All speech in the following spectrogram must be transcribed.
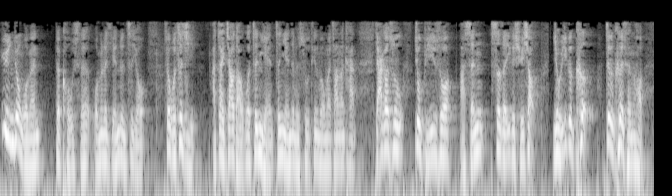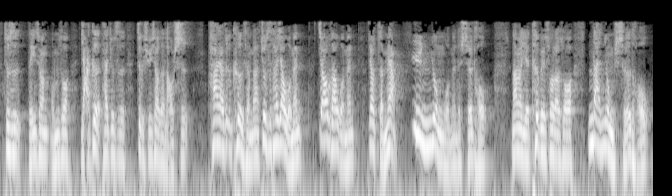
运用我们的口舌，我们的言论自由。所以我自己。啊，在教导过真言，真言这本书，听众朋友们常常看。雅各书就比如说啊，神设的一个学校，有一个课，这个课程哈，就是等于说我们说雅各他就是这个学校的老师，他要这个课什么？就是他要我们教导我们要怎么样运用我们的舌头。那么也特别说到说滥用舌头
